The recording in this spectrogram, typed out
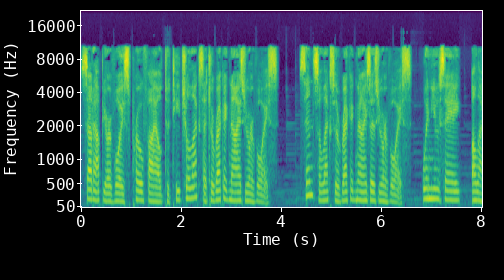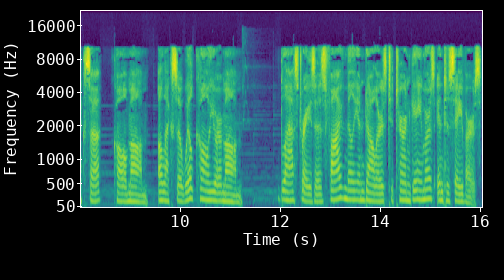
Set up your voice profile to teach Alexa to recognize your voice. Since Alexa recognizes your voice, when you say, Alexa, call mom, Alexa will call your mom. Blast raises $5 million to turn gamers into savers.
